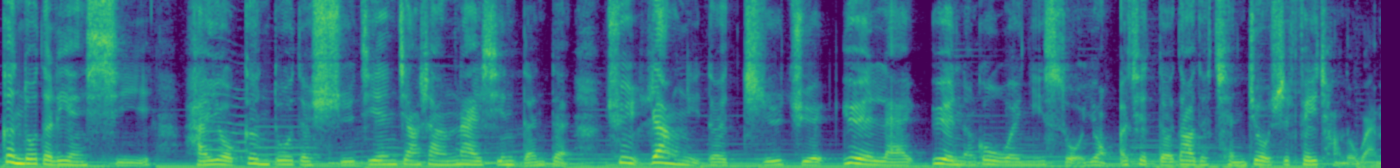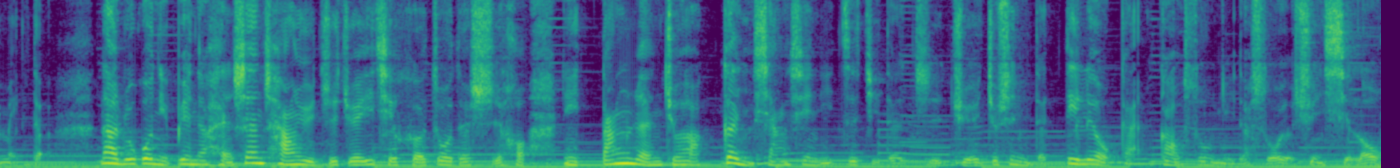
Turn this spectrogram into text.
更多的练习，还有更多的时间，加上耐心等等，去让你的直觉越来越能够为你所用，而且得到的成就是非常的完美的。那如果你变得很擅长与直觉一起合作的时候，你当然就要更相信你自己的直觉，就是你的第六感告诉你的所有讯息喽。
